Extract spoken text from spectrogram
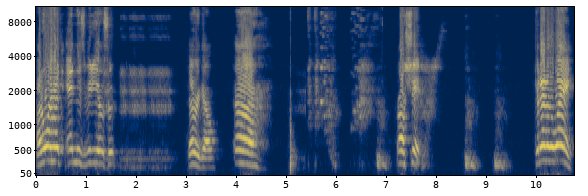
I don't want to have to end this video, so... There we go. Uh... Oh, shit. Get out of the way!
